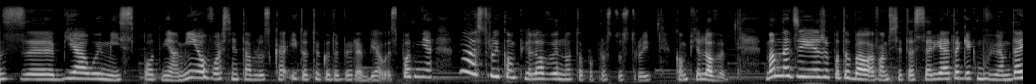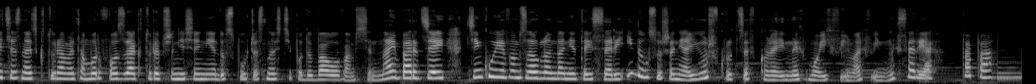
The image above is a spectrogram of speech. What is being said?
z białymi spodniami. O, właśnie ta bluzka i do tego dobiorę białe spodnie. No a strój kąpielowy, no to po prostu strój kąpielowy. Mam nadzieję, że podobała Wam się ta seria. Tak jak mówiłam, dajcie znać, która metamorfoza, które przeniesienie do współczesności podobało Wam się najbardziej. Dziękuję Wam za oglądanie tej serii i do usłyszenia już wkrótce w kolejnych moich filmach w innych seriach. Pa pa!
